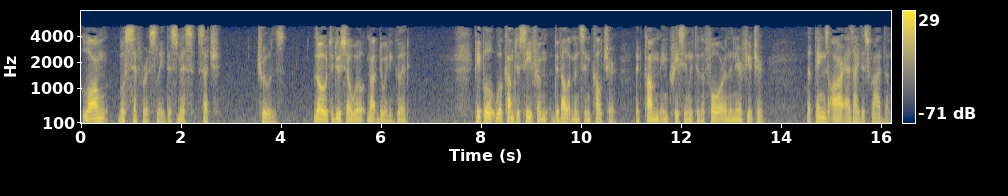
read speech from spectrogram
long vociferously dismiss such truths, though to do so will not do any good. People will come to see from developments in culture that come increasingly to the fore in the near future that things are as I describe them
